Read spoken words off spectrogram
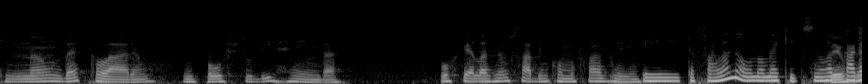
que não declaram imposto de renda porque elas não sabem como fazer. Eita, fala não o nome aqui, que senão vai Deus ficar me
